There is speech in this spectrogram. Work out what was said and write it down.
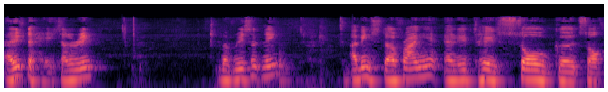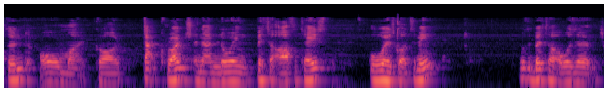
I used to hate celery, but recently I've been stir frying it and it tastes so good softened. Oh my god. That crunch and that annoying bitter aftertaste always got to me. Was it bitter or was it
